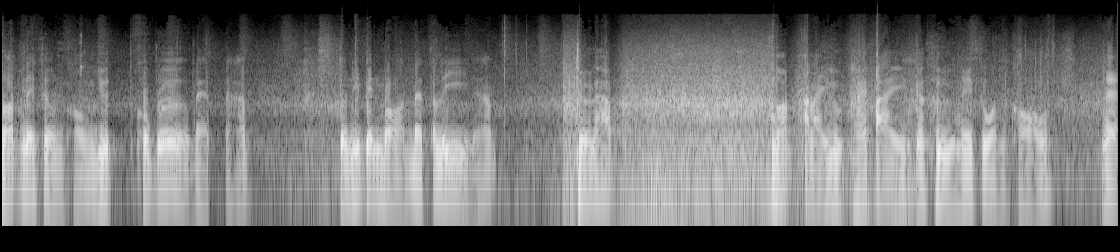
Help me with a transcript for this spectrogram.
น็อตในส่วนของยึด cover แบตนะครับ ตัวนี้เป็นบอร์ดแบตเตอรี่นะครับ เจอแล้วครับน็อตอะไรหลุดหายไปก็คือในส่วนของนี่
